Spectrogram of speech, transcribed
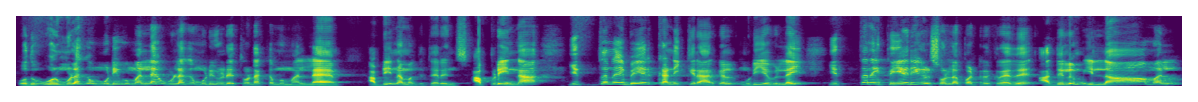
ஒரு ஒரு உலக முடிவும் அல்ல உலக முடிவினுடைய தொடக்கமும் அல்ல. அப்படின்னு நமக்கு தெரிஞ்சு. அப்படின்னா இத்தனை பேர் கணிக்கிறார்கள் முடியவில்லை. இத்தனை தியரிகள் சொல்லப்பட்டிருக்கிறது. அதிலும் இல்லாமல்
